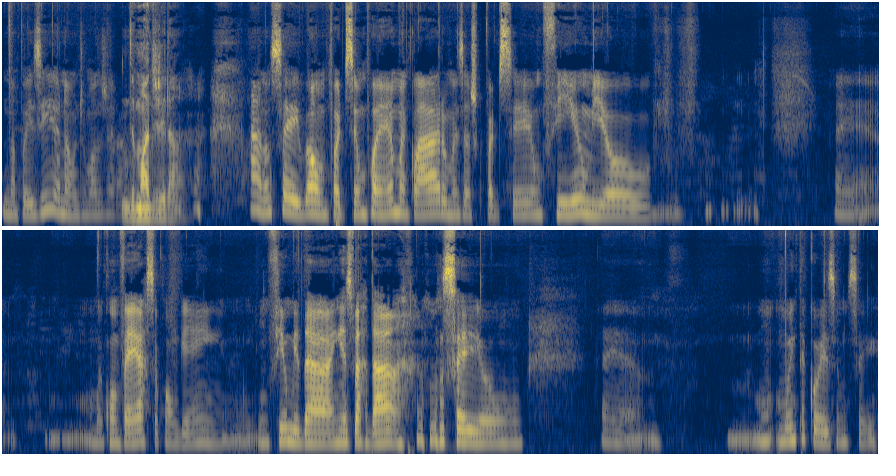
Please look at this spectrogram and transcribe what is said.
na poesia, não, de modo geral. De modo geral. ah, não sei. Bom, pode ser um poema, claro, mas acho que pode ser um filme ou é, uma conversa com alguém, um filme da Inês Vardar, não sei, um, é, muita coisa, não sei.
